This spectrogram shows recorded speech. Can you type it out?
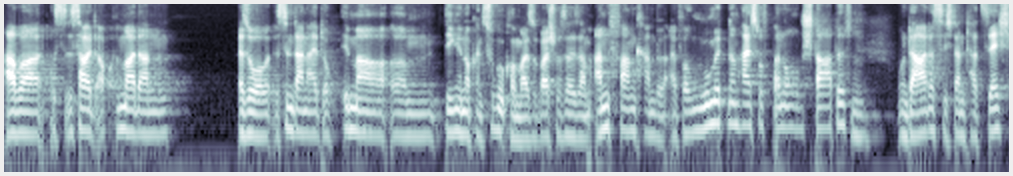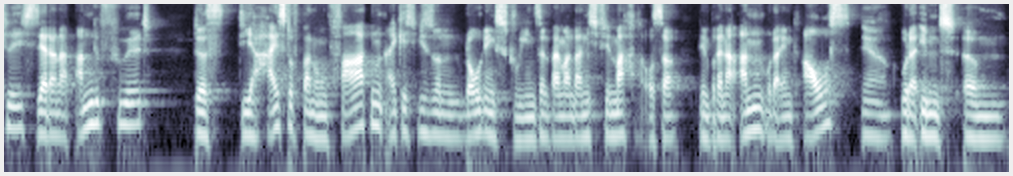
Aber es ist halt auch immer dann, also es sind dann halt auch immer ähm, Dinge noch hinzugekommen. Also beispielsweise am Anfang haben wir einfach nur mit einem Heißluftballon gestartet. Mhm. Und da hat es sich dann tatsächlich sehr danach angefühlt, dass die Heißluftballonfahrten eigentlich wie so ein Loading Screen sind, weil man da nicht viel macht, außer den Brenner an oder eben aus. Ja. Oder eben ähm,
